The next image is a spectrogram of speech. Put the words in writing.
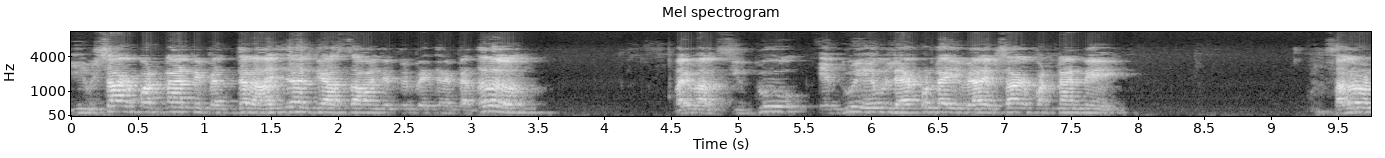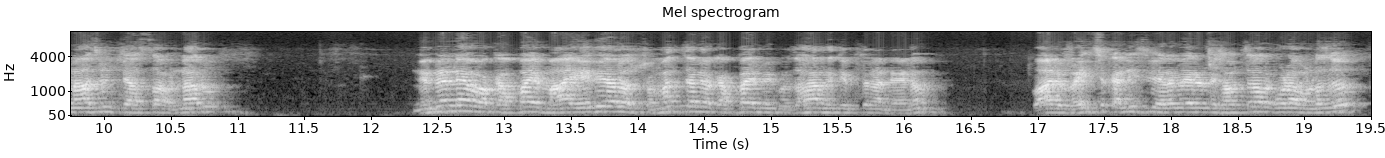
ఈ విశాఖపట్నాన్ని పెద్ద రాజధాని చేస్తామని చెప్పి పెట్టిన పెద్దలు మరి వాళ్ళ సిగ్గు ఎగ్గు ఏమి లేకుండా ఈ విశాఖపట్నాన్ని సర్వనాశనం చేస్తా ఉన్నారు. నిన్ననే ఒక అబ్బాయి మా ఏరియాలో సుమంత్ అనే ఒక అబ్బాయి మీకు ఉదాహరణ చెప్తున్నాను నేను. వాడి వయసు కనీసం ఇరవై రెండు సంవత్సరాలు కూడా ఉండదు.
